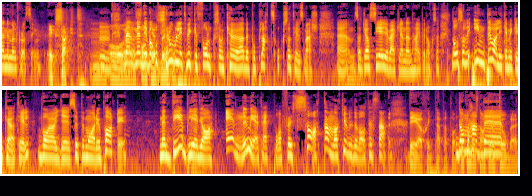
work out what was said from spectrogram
Animal Crossing. exakt. Och, Mm. Men, eh, men det var otroligt mycket folk som köade på plats också till Smash. Ehm, så att jag ser ju verkligen den hypen också. Något som det inte var lika mycket kö till var ju Super Mario Party. Men det blev jag ännu mer pepp på, för satan vad kul det var att testa. Det är jag skitpeppad på. det De kommer snart i hade, oktober.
